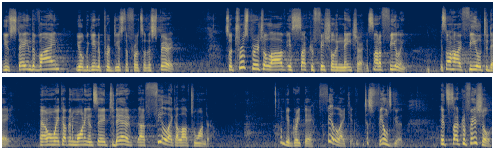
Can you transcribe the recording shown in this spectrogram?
you stay in the vine, you'll begin to produce the fruits of the Spirit. So true spiritual love is sacrificial in nature, it's not a feeling. It's not how I feel today. And I don't wake up in the morning and say, Today I, feel like I love to wander. It's to be a great day. Feel like it. It just feels good. It's sacrificial.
